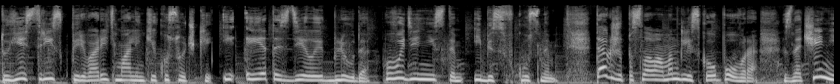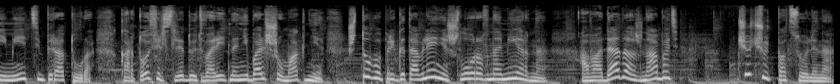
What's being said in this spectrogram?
то есть риск переварить маленькие кусочки. И это сделает блюдо водянистым и безвкусным. Также, по словам английского повара, значение имеет температура. Картофель следует варить на небольшом огне, чтобы приготовление шло равномерно. А вода должна быть чуть-чуть подсолена.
